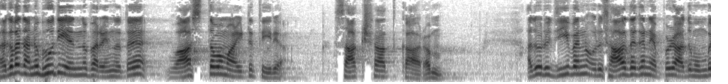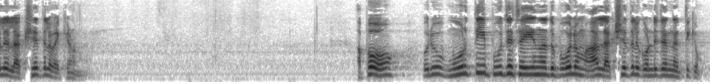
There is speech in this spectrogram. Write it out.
ഭഗവത് അനുഭൂതി എന്ന് പറയുന്നത് വാസ്തവമായിട്ട് തീരുക. സാക്ഷാത്കാരം. അതൊരു ജീവൻ ഒരു സാധകൻ എപ്പോഴും അത് മുമ്പിൽ ലക്ഷ്യത്തിൽ വെക്കണം. അപ്പോ ഒരു മൂർത്തി പൂജ ചെയ്യുന്നത് പോലും ആ ലക്ഷ്യത്തിൽ കൊണ്ടുചെന്ന് എത്തിക്കും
